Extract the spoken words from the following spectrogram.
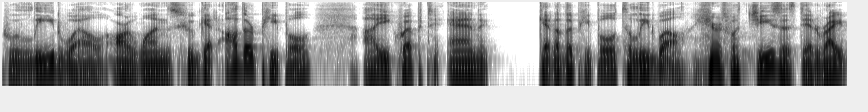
who lead well are ones who get other people uh, equipped and get other people to lead well. Here's what Jesus did, right?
